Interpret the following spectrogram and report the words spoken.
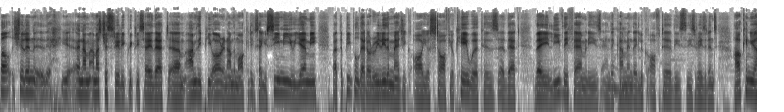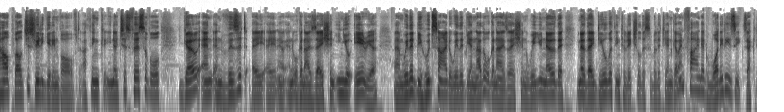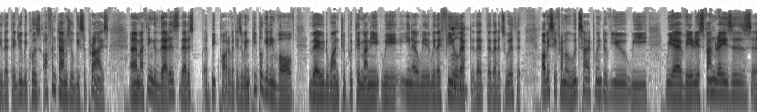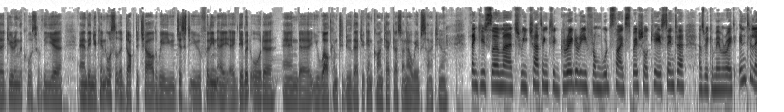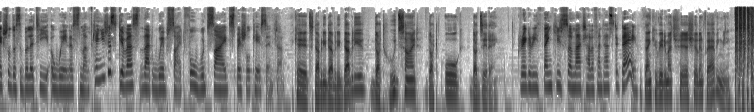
Well, Sherlin, uh, and I'm, must just really quickly say that um, I'm the PR and I'm the marketing. So you see me, you hear me, but the people that are really the magic are your staff, your care workers. Uh, that they leave their families and they mm-hmm. come and they look after these these residents. How can you help? Well, just really get involved. I think you know, just first of all, go and and visit a, a an organization in your area, um, whether it be Woodside or whether it be another organization where you know that you know they deal with intellectual disability, and go and find out what it is exactly that they do because oftentimes you'll be surprised. Um, I think that is that is a big part of it is when people get involved, they would want to put their money where you know where, where they feel mm-hmm. that, that, that it's worth it. Obviously, from a Woodside point of view, we we have various fundraisers uh, during the course of the year, and then you can also adopt a child where you just you fill in a, a debit order and uh, you're welcome to do that. You can contact us on our website. Yeah. Thank you so much. We're chatting to Gregory from Woodside Special Care Centre as we commemorate Intellectual Disability Awareness Month. Can you just give us that website for Woodside Special Care Centre? Okay, it's www.woodside.org.za. Gregory, thank you so much. Have a fantastic day. Thank you very much, uh, Sherlin, for having me.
